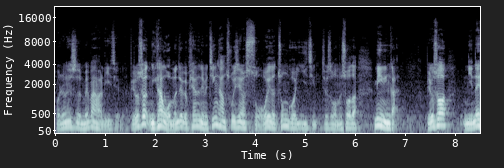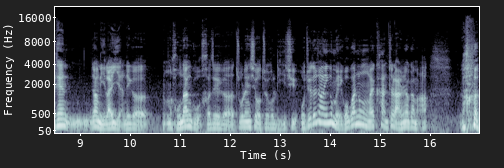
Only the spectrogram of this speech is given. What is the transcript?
我认为是没办法理解的。比如说，你看我们这个片子里面经常出现所谓的中国意境，就是我们说的命运感。比如说，你那天让你来演那个红丹谷和这个朱连秀最后离去，我觉得让一个美国观众来看，这俩人要干嘛？然后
